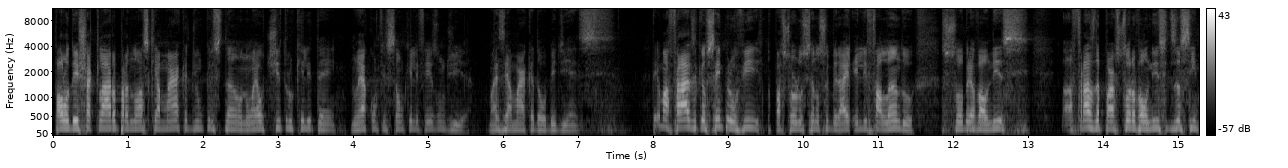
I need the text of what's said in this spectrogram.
Paulo deixa claro para nós que a marca de um cristão não é o título que ele tem, não é a confissão que ele fez um dia, mas é a marca da obediência. Tem uma frase que eu sempre ouvi do pastor Luciano Subirá, ele falando sobre a Valnice, a frase da pastora Valnice diz assim:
